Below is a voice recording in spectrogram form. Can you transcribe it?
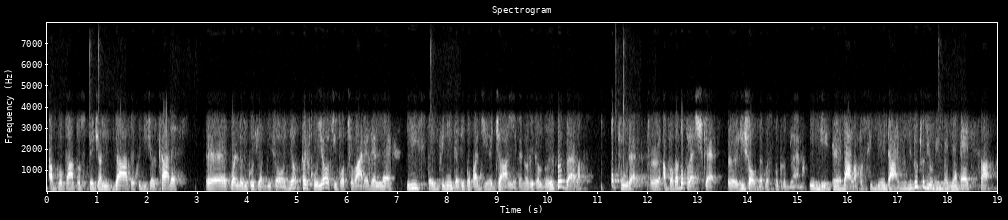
avvocato specializzato e quindi cercare eh, quello di cui si ha bisogno, per cui o si può trovare delle liste infinite tipo pagine gialle che non risolvono il problema, oppure eh, avvocato flash che eh, risolve questo problema. Quindi eh, dà la possibilità innanzitutto di un'immediatezza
